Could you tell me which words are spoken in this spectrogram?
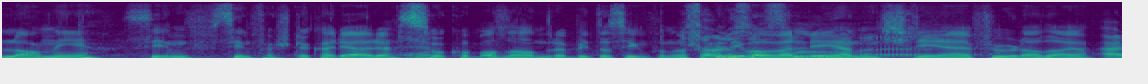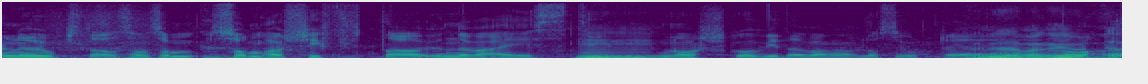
la ned sin, sin første karriere, så kom alle andre og begynte å synge på norsk. Og de var sånn veldig enslige fugler da, ja. Erlend Ropstad sånn, som, som har skifta underveis til Mm. norsk, og Vidar Wang har vel også gjort det. Har gjort det.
